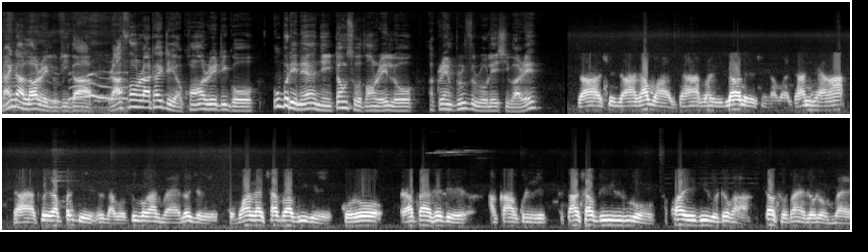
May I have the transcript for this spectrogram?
နိုင်နာလာရီလူတီကရာသွန်ရာထိုက်တဲ့အခွန်အရေးတီကို ဥပဒေနဲ့အညီတောင်းဆိုသောရေလို့အဂရင်ဘရူးသူရိုလေးရှိပါတယ်။ဒါရှင်သာကမှဒါပဲလာနေရှင်ကမှဒါနေရာကဒါဖေကပတ်တီဆိုတာကိုသူ့ဘကမယ်လို့ဆိုရင်ဘာလဲချပါပြီးကိုရောရတာတဲ့အကောက်ကြီးအစားလျှောက်ပြီးကိုအခွားရည်ဒီကိုတော့ကတောက်ဆိုတိုင်းလို့လို့မယ်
